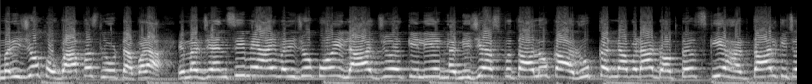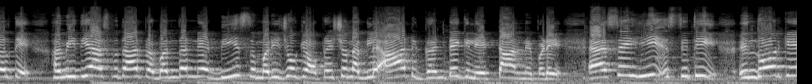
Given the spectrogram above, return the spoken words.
मरीजों को वापस लौटना पड़ा। इमरजेंसी में आए मरीजों को इलाज के लिए निजी अस्पतालों का रुख करना पड़ा। डॉक्टर्स की हड़ताल के चलते हमीदिया अस्पताल प्रबंधन ने 20 मरीजों के ऑपरेशन अगले आठ घंटे के लिए टालने पड़े। ऐसे ही स्थिति इंदौर के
